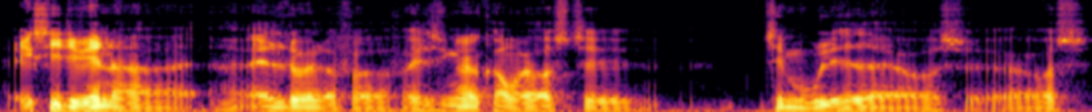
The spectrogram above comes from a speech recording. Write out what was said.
Jeg vil ikke sige, at de vinder alle dueller, for, for Helsingør kommer jo også til, til muligheder, og også, og også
